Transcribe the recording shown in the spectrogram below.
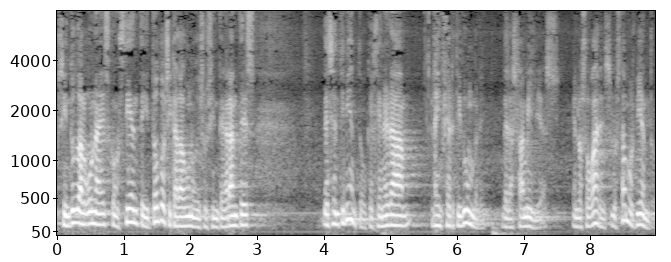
sin duda alguna, es consciente, y todos y cada uno de sus integrantes, del sentimiento que genera la incertidumbre de las familias en los hogares. Lo estamos viendo.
